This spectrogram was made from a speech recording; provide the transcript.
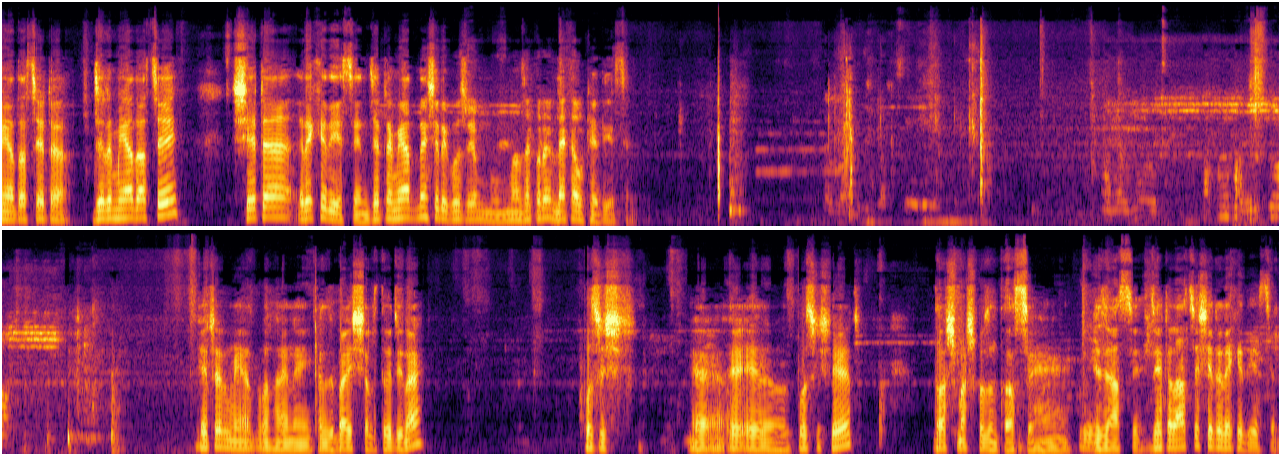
মেয়াদ আছে এটা যেটা মেয়াদ আছে সেটা রেখে দিয়েছেন যেটা মেয়াদ নেই সেটা ঘষে মজা করে লেখা উঠে দিয়েছেন। এটার মেয়াদ মনে হয় নাই কারণ বাইশ সালে তৈরি না। পঁচিশ পঁচিশের দশ মাস পর্যন্ত আছে হ্যাঁ এই যে আছে যেটা আছে সেটা রেখে দিয়েছেন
